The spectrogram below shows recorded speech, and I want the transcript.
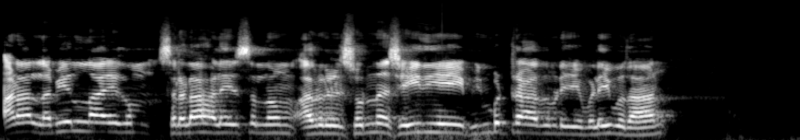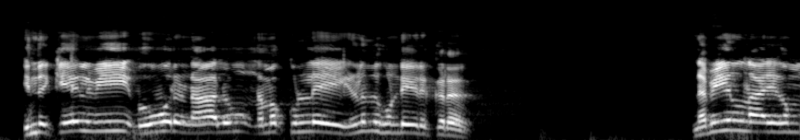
ஆனால் நபியல் நாயகம் சல்லா அலேசல்லம் அவர்கள் சொன்ன செய்தியை பின்பற்றாதனுடைய விளைவுதான் இந்த கேள்வி ஒவ்வொரு நாளும் நமக்குள்ளே எழுந்து கொண்டே இருக்கிறது. நபிகள் நாயகம்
